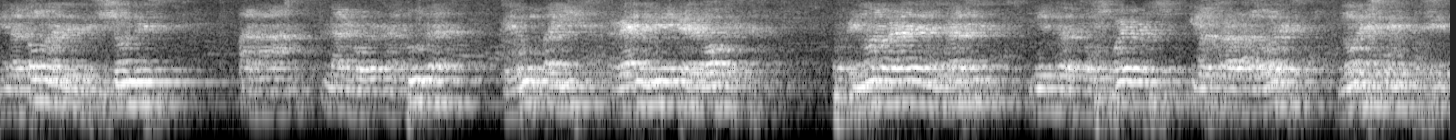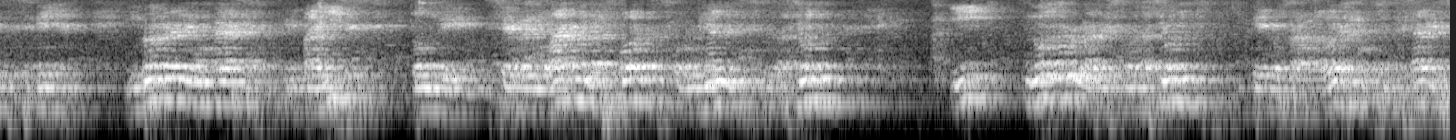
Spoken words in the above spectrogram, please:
en la toma de decisiones para la gobernatura de un país realmente demócrata, porque no habrá democracia mientras los pueblos y los trabajadores no estén presentes en ella. Y no habrá democracia en países donde se renovaron las formas coloniales de explotación y no solo las de explotación de los trabajadores y los empresarios,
